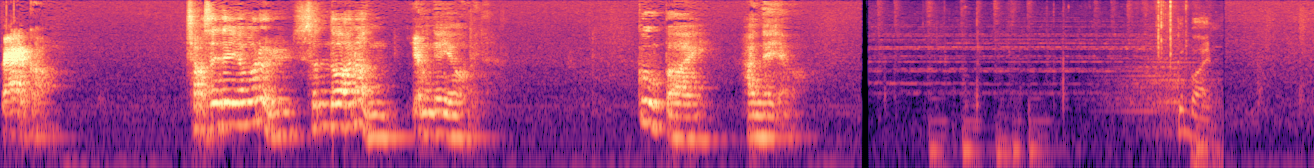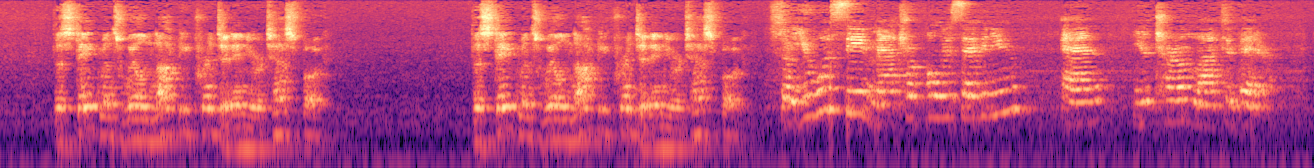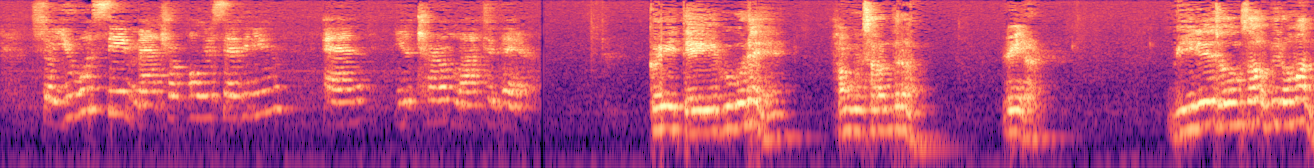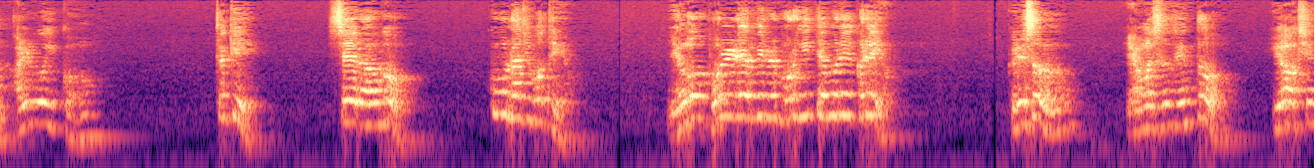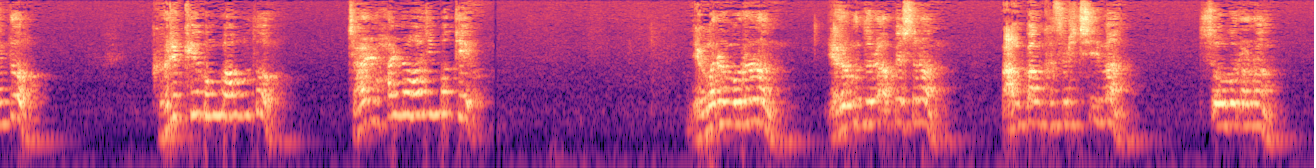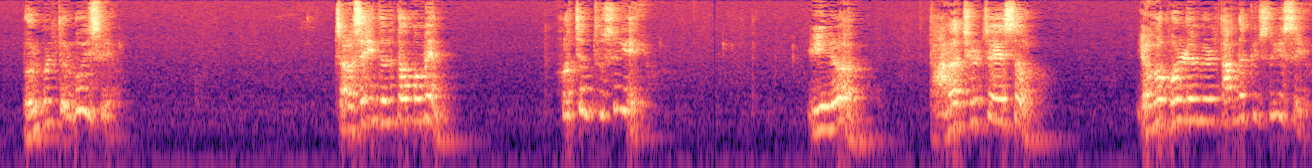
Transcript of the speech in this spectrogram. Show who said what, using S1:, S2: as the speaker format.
S1: welcome. 차세대 영어를 선도하는 영내 영어입니다. Goodbye, 한내 영어.
S2: Goodbye.
S3: The statements will not be printed in your test book. The statements will not be printed in your test book.
S4: So you will see Metropolis Avenue and you turn left there. So you will see Metropolis Avenue and you turn left there.
S1: 거의 대부분의 한국 사람들은 will, 미래 조동사 의미로만 알고 있고 특히 shall하고 구분하지 못해요. 영어 본래 의미를 모르기 때문에 그래요. 그래서 영어 선생도 유학생도 그렇게 공부하고도 잘 활용하지 못해요. 영어를 모르는 여러분들 앞에서는 빵빵 큰소리 치지만 속으로는 벌벌 떨고 있어요. 자세히 들다 보면 허천투성이에요. 이는 단어 철자에서 영어 본래를 다 느낄 수 있어요.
